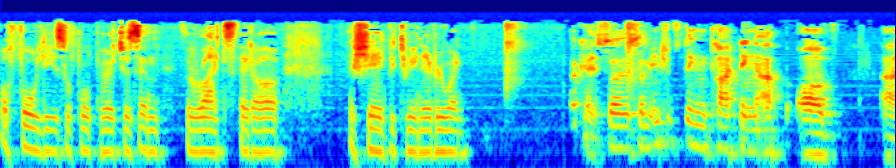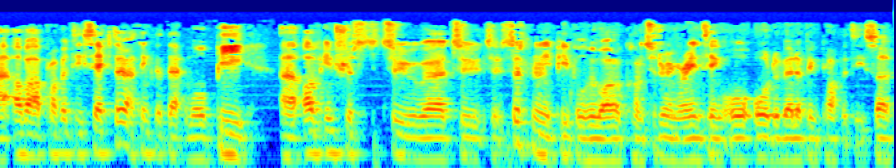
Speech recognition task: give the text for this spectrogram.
or for lease or for purchase, and the rights that are shared between everyone. Okay, so some interesting tightening up of uh, of our property sector. I think that that will be uh, of interest to, uh, to, to certainly people who are considering renting or, or developing property. So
